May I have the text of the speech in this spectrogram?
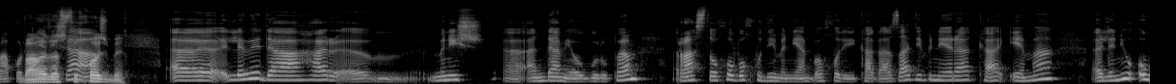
ڕاپۆرتی لەوێدا هەر منیش ئەندامی ئەو گروپەم ڕاستەوخۆ بۆ خودی منیان بۆ خودی کاگازادی بنێرە کە ئێمە لە نێو ئەو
